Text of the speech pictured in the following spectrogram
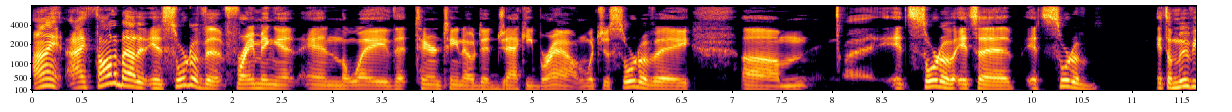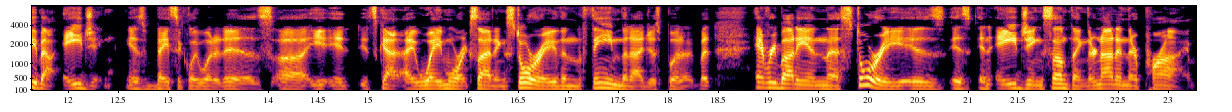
I I thought about it as sort of a, framing it in the way that Tarantino did Jackie Brown, which is sort of a um, it's sort of it's a it's sort of it's a movie about aging is basically what it is. Uh, it, it's got a way more exciting story than the theme that i just put it but everybody in the story is is an aging something. They're not in their prime.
